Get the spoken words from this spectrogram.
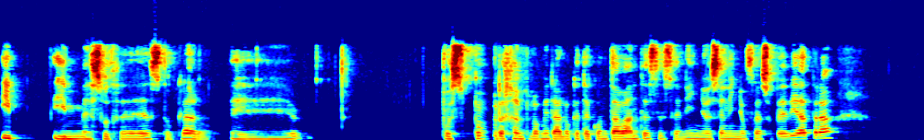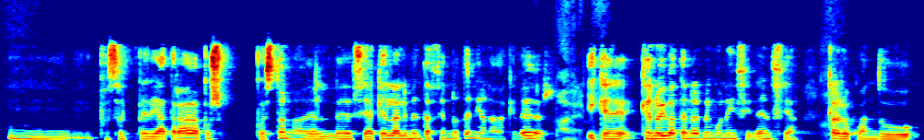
Y, y, me sucede esto, claro. Eh, pues, por ejemplo, mira lo que te contaba antes de ese niño. Ese niño fue a su pediatra, Mm, pues el pediatra, por supuesto, ¿no? le decía que la alimentación no tenía nada que ver y que, no iba a tener ninguna incidencia. Claro, cuando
